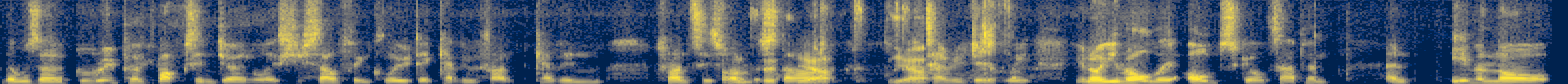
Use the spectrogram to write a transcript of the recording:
there was a group of boxing journalists, yourself included, Kevin Fran- Kevin Francis from the start, yeah, yeah. Terry Dooley. You know, you're all the old school type, and and even though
